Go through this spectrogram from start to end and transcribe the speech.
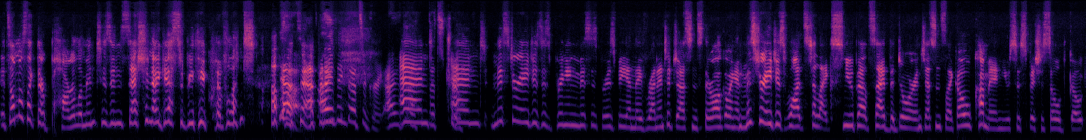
it's almost like their parliament is in session, I guess would be the equivalent of yeah, what's happening. I think that's a great. I, I- and that's true. and Mr. Ages is bringing Mrs. Brisby, and they've run into Justin. So they're all going, and Mr. Ages wants to like snoop outside the door, and Justin's like, "Oh, come in, you suspicious old goat!"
